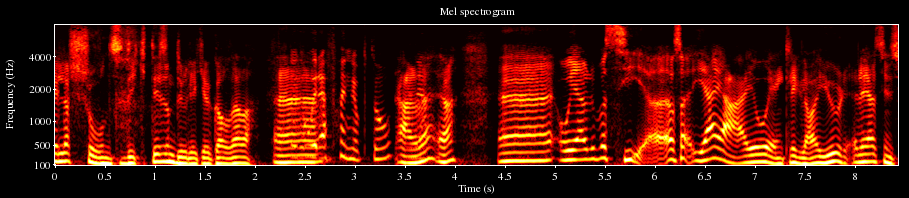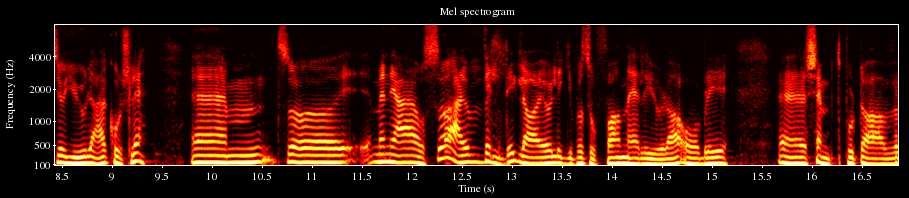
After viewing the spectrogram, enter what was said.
relasjonsdyktig, som du liker å kalle det. da. Hvor Eh, ord jeg fant opp nå. Er det det? Ja. Eh, og jeg vil bare si altså, Jeg er jo egentlig glad i jul. Eller jeg syns jo jul er koselig. Ehm, så, men jeg også er jo veldig glad i å ligge på sofaen hele jula og bli uh, skjemt bort av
